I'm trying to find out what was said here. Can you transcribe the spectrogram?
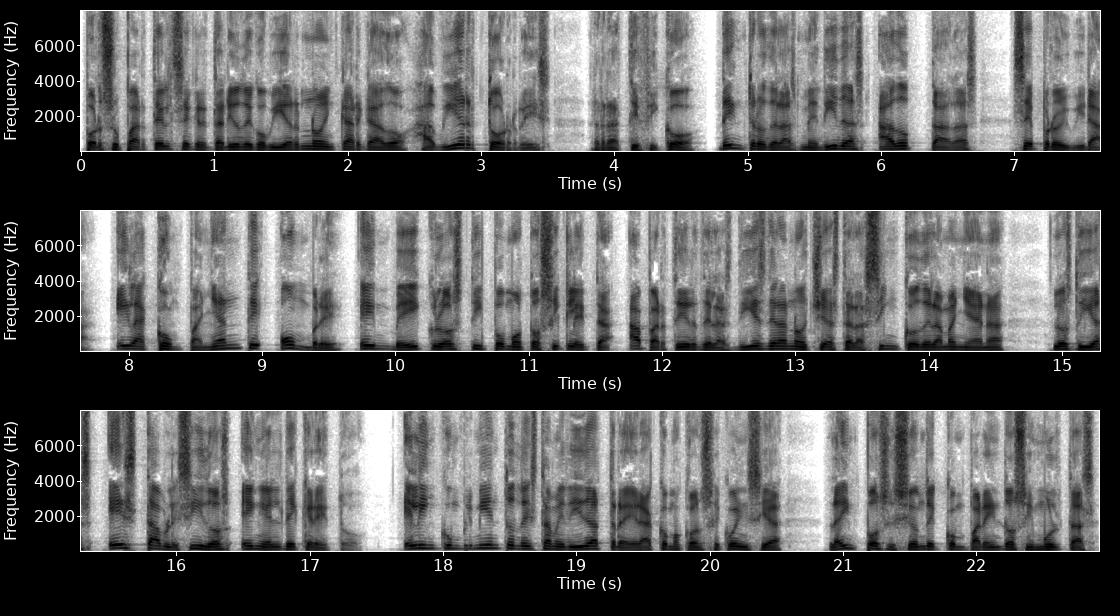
Por su parte, el secretario de Gobierno encargado, Javier Torres, ratificó, dentro de las medidas adoptadas, se prohibirá el acompañante hombre en vehículos tipo motocicleta a partir de las 10 de la noche hasta las 5 de la mañana, los días establecidos en el decreto. El incumplimiento de esta medida traerá como consecuencia la imposición de comparendos y multas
